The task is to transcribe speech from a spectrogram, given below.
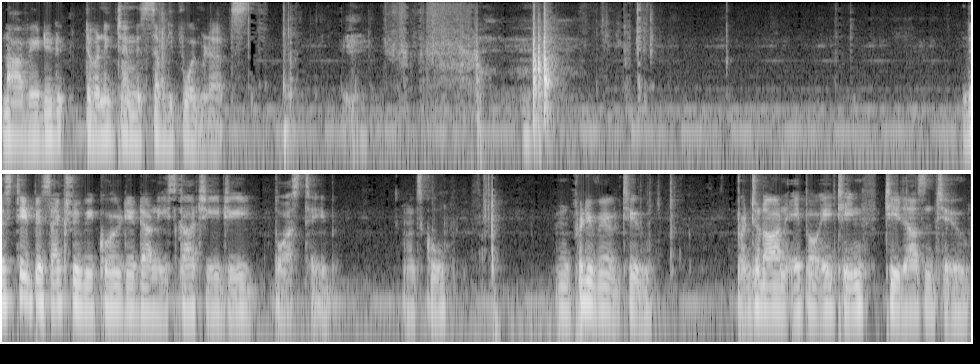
Narrated, the running time is 74 minutes. This tape is actually recorded on a Scotch EG Plus tape. That's cool. And pretty rare too. Printed on April 18th, 2002.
